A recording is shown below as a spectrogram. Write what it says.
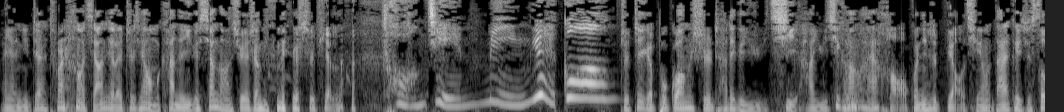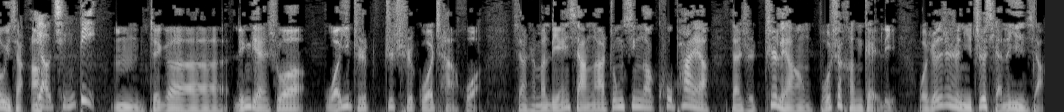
哎呀，你这突然让我想起来之前我们看的一个香港学生的那个视频了。床前明月光，就这个不光是他这个语气哈、啊，语气可能还好，嗯、关键是表情，大家可以去搜一下啊。表情帝。嗯，这个零点说，我一直支持国产货。像什么联想啊、中兴啊、酷派啊，但是质量不是很给力。我觉得这是你之前的印象，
